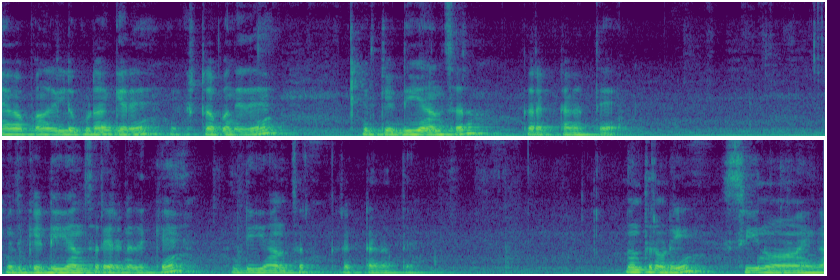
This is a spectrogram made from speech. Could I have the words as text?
ಯಾಕಪ್ಪ ಅಂದರೆ ಇಲ್ಲೂ ಕೂಡ ಗೆರೆ ಎಕ್ಸ್ಟ್ರಾ ಬಂದಿದೆ. ಇದಕ್ಕೆ ಡಿ ಆನ್ಸರ್ ಕರೆಕ್ಟ್ ಆಗುತ್ತೆ. ಇದಕ್ಕೆ ಡಿ ಆನ್ಸರ್ ಎರಡನೇದಕ್ಕೆ ಡಿ ಆನ್ಸರ್ ಕರೆಕ್ಟ್ ಆಗುತ್ತೆ. ನಂತರ ನೋಡಿ ಸಿ ನೋಡೋಣ ಈಗ.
